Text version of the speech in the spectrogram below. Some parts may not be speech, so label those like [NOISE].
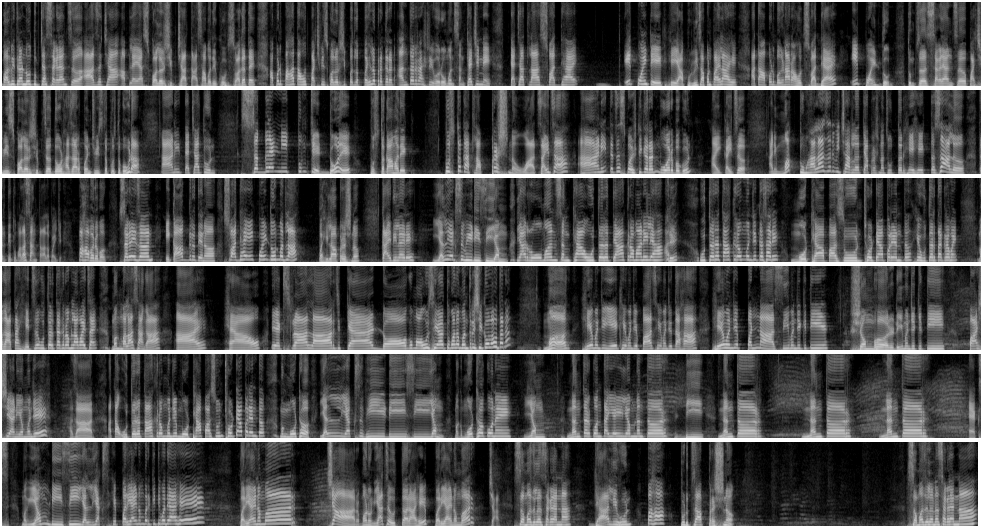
बालमित्रांनो तुमच्या सगळ्यांचं आजच्या आपल्या या स्कॉलरशिपच्या तासामध्ये खूप स्वागत आहे. आपण पाहत आहोत पाचवी स्कॉलरशिपमधलं पहिलं प्रकरण आंतरराष्ट्रीय व रोमन संख्याचिन्हे त्याच्यातला स्वाध्याय एक पॉईंट एक हे यापूर्वीच आपण पाहिलं आहे. आता आपण बघणार आहोत स्वाध्याय एक पॉईंट दोन. तुमचं सगळ्यांचं पाचवी स्कॉलरशिपचं दोन हजार पंचवीसचं पुस्तक उघडा आणि त्याच्यातून सगळ्यांनी तुमचे डोळे पुस्तकामध्ये पुस्तकातला प्रश्न वाचायचा आणि त्याचं स्पष्टीकरण वर बघून ऐकायचं. आणि मग तुम्हाला जर विचारलं त्या प्रश्नाचं उत्तर हे हे कसं आलं तर ते तुम्हाला सांगता आलं पाहिजे. पहा बरं मग. सगळेजण एकाग्रतेनं स्वाध्याय एक पॉईंट दोनमधला पहिला प्रश्न काय दिलाय रे? L X V D C M या रोमन संख्या उतरत्या क्रमाने लिहा. अरे उतरता क्रम म्हणजे कसा रे? मोठ्यापासून छोट्यापर्यंत हे उतरता क्रम आहे. मग आता ह्याचं उतरता क्रम लावायचा आहे मग मला सांगा I have extra large cat dog mouse ह्या तुम्हाला मंत्र शिकवला होता ना? मग हे म्हणजे एक हे म्हणजे पाच हे म्हणजे दहा हे म्हणजे पन्नास सी म्हणजे किती? शंभर डी म्हणजे किती? पाचशे आणि एम म्हणजे हजार. आता उतरता क्रम म्हणजे मोठ्यापासून छोट्यापर्यंत. मग मोठं L X V D C M मग मोठं कोण आहे? यम. नंतर कोणता येईल? यम नंतर? डी. नंतर? नंतर? नंतर? एक्स. मग M D C L X. हे पर्याय नंबर कितीमध्ये आहे? पर्याय नंबर चार. म्हणून याचं उत्तर आहे पर्याय नंबर चार. समजलं सगळ्यांना? घ्या लिहून पहा पुढचा प्रश्न. समजलं ना सगळ्यांना?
